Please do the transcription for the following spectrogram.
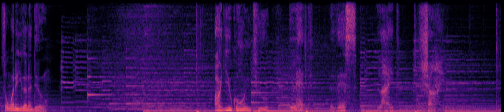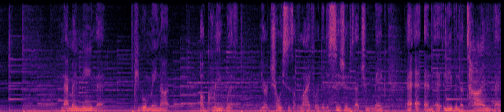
So, what are you going to do? Are you going to let this light shine? And that may mean that people may not agree with your choices of life or the decisions that you make and, and, and, even the time that,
